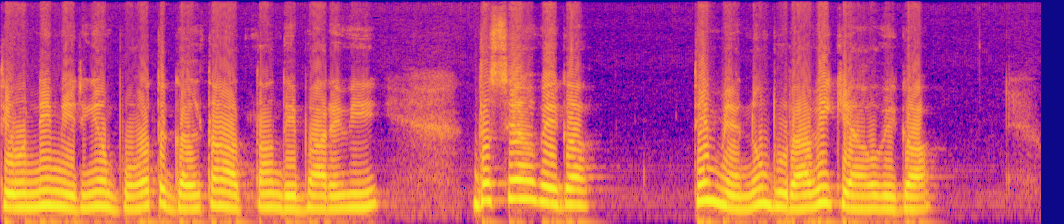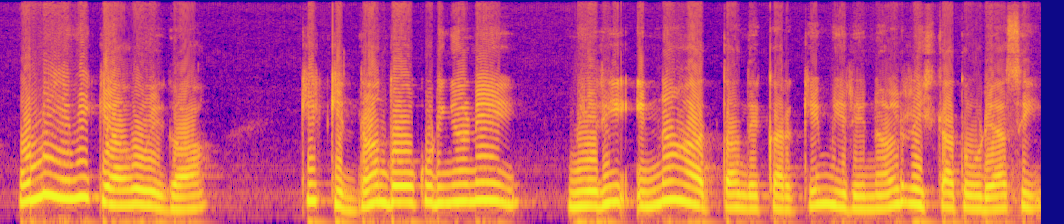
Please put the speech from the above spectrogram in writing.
ਤੇ ਉਹਨੇ ਮੇਰੀਆਂ ਬਹੁਤ ਗਲਤ ਆਦਤਾਂ ਦੇ ਬਾਰੇ ਵੀ ਦੱਸਿਆ ਹੋਵੇਗਾ ਤੇ ਮੈਨੂੰ ਬੁਰਾ ਵੀ ਕਿਹਾ ਹੋਵੇਗਾ। ਉਹਨੇ ਇਹ ਵੀ ਕਿਹਾ ਹੋਵੇਗਾ ਕਿ ਕਿੱਦਾਂ ਦੋ ਕੁੜੀਆਂ ਨੇ? ਮੇਰੀ ਇਨ੍ਹਾਂ ਆਦਤਾਂ ਦੇ ਕਰਕੇ ਮੇਰੇ ਨਾਲ ਰਿਸ਼ਤਾ ਤੋੜਿਆ ਸੀ।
